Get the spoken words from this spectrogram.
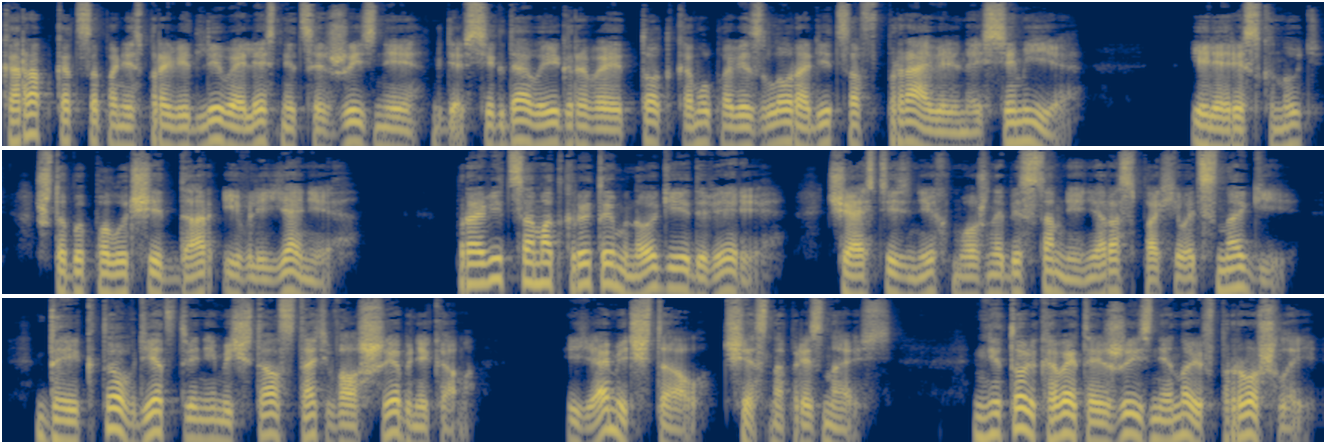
Карабкаться по несправедливой лестнице жизни, где всегда выигрывает тот, кому повезло родиться в правильной семье? Или рискнуть, чтобы получить дар и влияние? Провидцам открыты многие двери, часть из них можно без сомнения распахивать с ноги. Да и кто в детстве не мечтал стать волшебником? Я мечтал, честно признаюсь. Не только в этой жизни, но и в прошлой.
